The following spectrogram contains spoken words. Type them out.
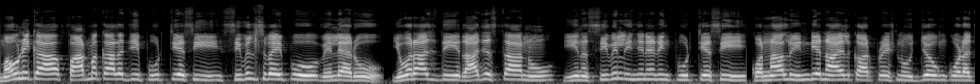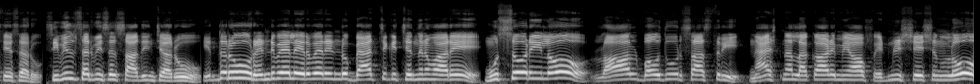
Mounika pharmacology పూర్తి చేసి సివిల్స్ వైపు వెళ్ళారు యువరాజ్ ది రాజస్థాన్. ఈయన సివిల్ ఇంజనీరింగ్ పూర్తి చేసి కొన్నాళ్ళు ఇండియన్ ఆయిల్ కార్పొరేషన్ ఉద్యోగం కూడా చేశారు. సివిల్ సర్వీసెస్ సాధించారు. ఇద్దరు రెండు వేల ఇరవై రెండు బ్యాచ్కి చెందిన వారే ముస్సోరీలో Lal Bahadur Shastri national academy of అడ్మినిస్ట్రేషన్లో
